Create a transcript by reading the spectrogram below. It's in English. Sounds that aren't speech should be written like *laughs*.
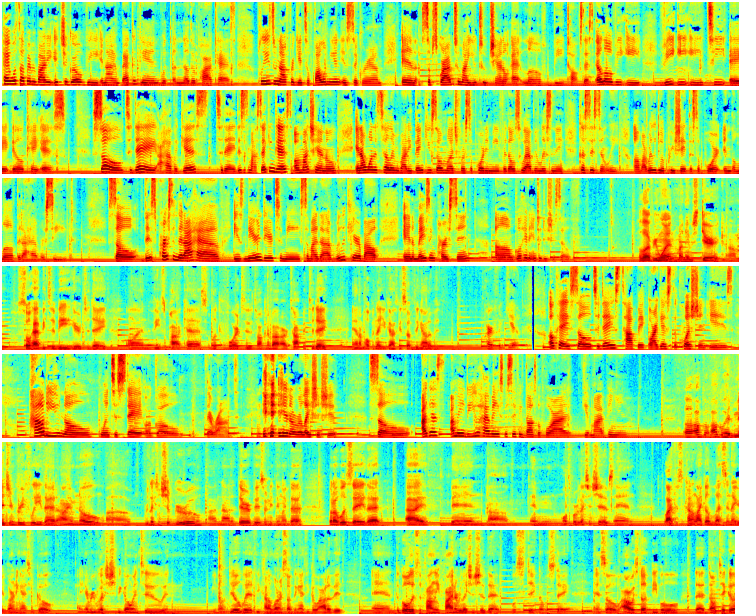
Hey, what's up, everybody? It's your girl V, and I am back again with another podcast. Please do not forget to follow me on Instagram and subscribe to my YouTube channel at Love V Talks. That's L O V E V E E T A L K S. So, today I have a guest. Today, this is my second guest on my channel, and I want to tell everybody thank you so much for supporting me. For those who have been listening consistently, um, I really do appreciate the support and the love that I have received. So, this person that I have is near and dear to me, somebody that I really care about, an amazing person. Um, go ahead and introduce yourself. Hello, everyone. My name is Derek. I'm so happy to be here today on V's podcast. I'm looking forward to talking about our topic today, and I'm hoping that you guys get something out of it. Perfect, yeah. Okay, so today's topic, or I guess the question is how do you know when to stay or go? That rhymed *laughs* in a relationship. So, I guess, I mean, do you have any specific thoughts before I give my opinion? Uh, I'll go. I'll go ahead and mention briefly that I am no uh, relationship guru. I'm not a therapist or anything like that. But I would say that I've been um, in multiple relationships, and life is kind of like a lesson that you're learning as you go. Like every relationship you go into and you know deal with, you kind of learn something as you go out of it. And the goal is to finally find a relationship that will stick, that will stay. And so I always tell people that don't take a,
